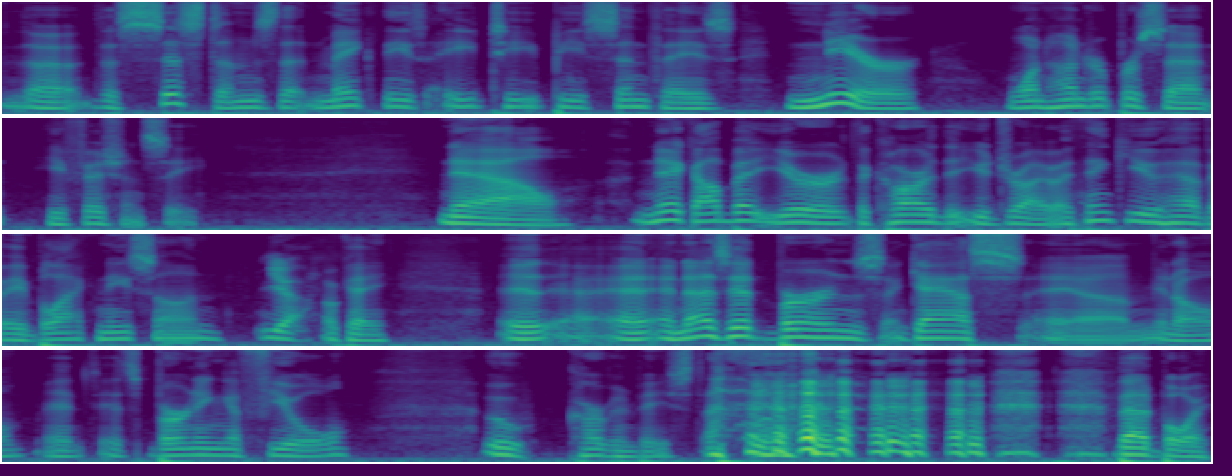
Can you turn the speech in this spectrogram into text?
the, the systems that make these ATP synthase near 100% efficiency. Now, Nick, I'll bet you're the car that you drive. I think you have a black Nissan. Yeah. Okay. It, and as it burns gas, um, you know, it, it's burning a fuel. Ooh, carbon based. Bad boy.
